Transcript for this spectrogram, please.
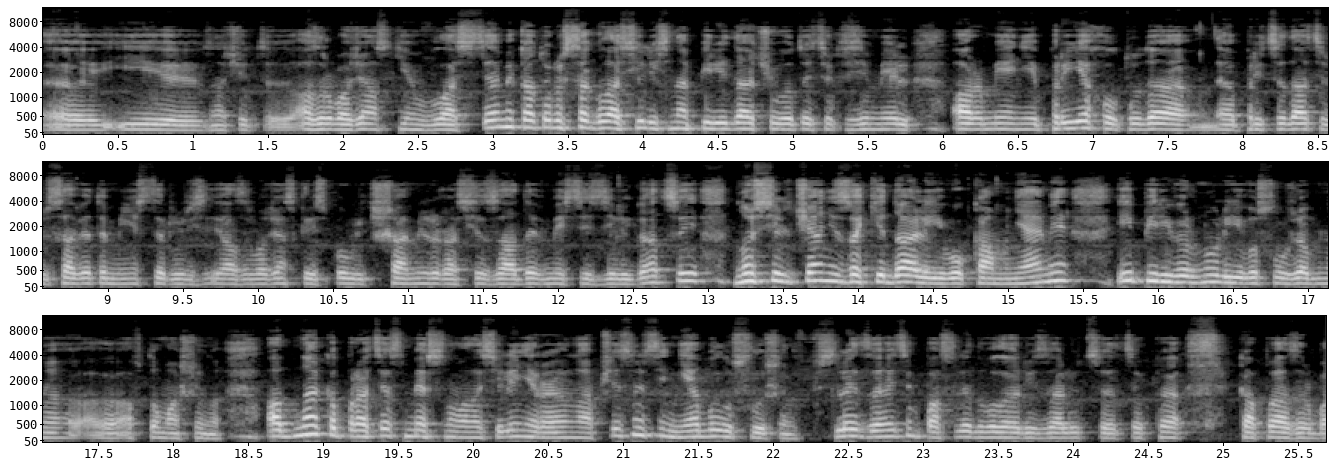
Э, и значит, азербайджанскими властями, которые согласились на передачу вот этих земель Армении. Приехал туда э, председатель Совета министров Азербайджанской республики Шамиль Расизаде вместе с делегацией, но сельчане закидали его камнями и перевернули его служебную э, автомашину. Однако протест местного населения районной общественности не был услышан. Вслед за этим последовала резолюция ЦК КП Азербайджана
